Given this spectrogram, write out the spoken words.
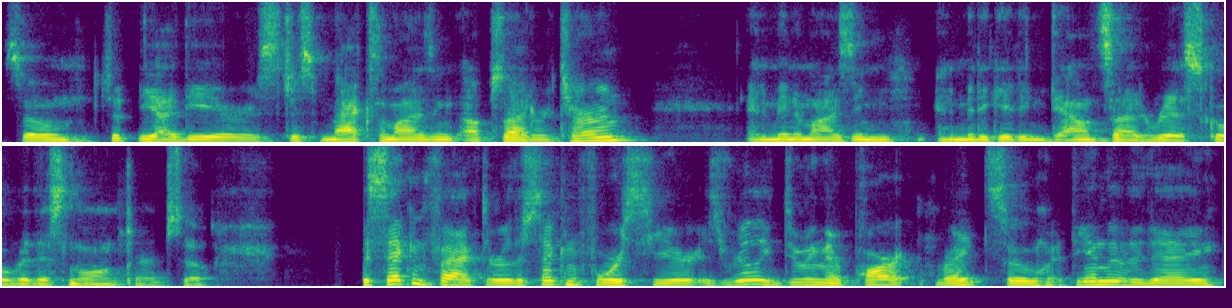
So the idea is just maximizing upside return and minimizing and mitigating downside risk over this long term. So the second factor, or the second force here, is really doing their part, right? So at the end of the day,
